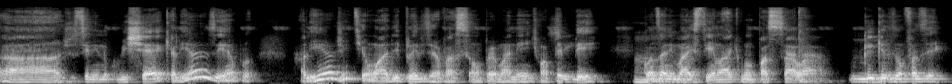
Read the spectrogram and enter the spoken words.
a Juscelino Kubitschek ali é exemplo. Ali a gente tinha uma área de preservação permanente, um APP. Quantos animais tem lá que vão passar lá? O que, que eles vão fazer?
